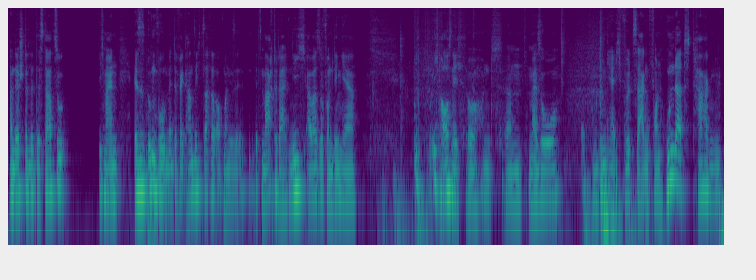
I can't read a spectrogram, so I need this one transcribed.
an der Stelle das dazu. Ich meine, es ist irgendwo im Endeffekt Ansichtssache, ob man diese jetzt macht oder halt nicht, aber so vom Ding her, ich, ich brauche es nicht. So, und ähm, mal so vom Ding her, ich würde sagen, von 100 Tagen,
